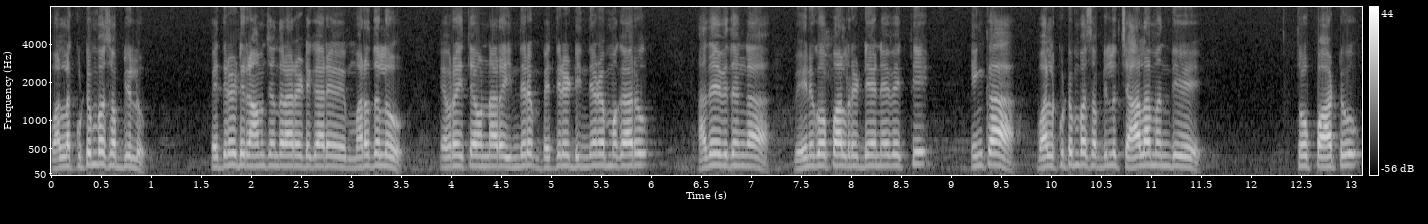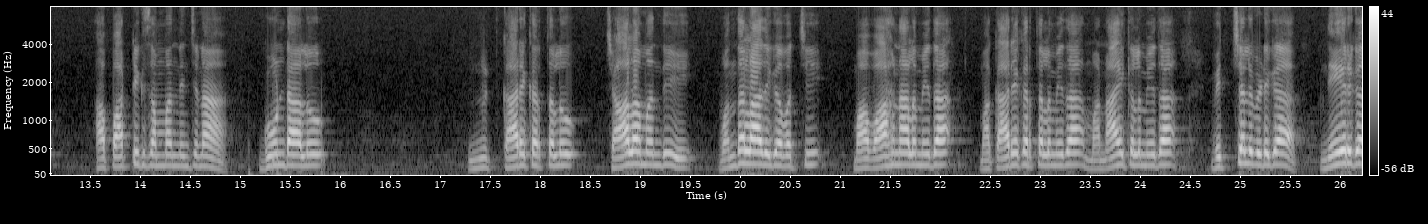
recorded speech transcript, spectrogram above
వాళ్ళ కుటుంబ సభ్యులు పెద్దిరెడ్డి రామచంద్రారెడ్డి గారి మరదలు ఎవరైతే ఉన్నారో ఇందిర పెద్దిరెడ్డి ఇందిరమ్మ గారు అదేవిధంగా వేణుగోపాల్ రెడ్డి అనే వ్యక్తి ఇంకా వాళ్ళ కుటుంబ సభ్యులు చాలామందితో పాటు ఆ పార్టీకి సంబంధించిన గూండాలు కార్యకర్తలు చాలామంది వందలాదిగా వచ్చి మా వాహనాల మీద మా కార్యకర్తల మీద మా నాయకుల మీద విచ్చలవిడిగా నేరుగా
